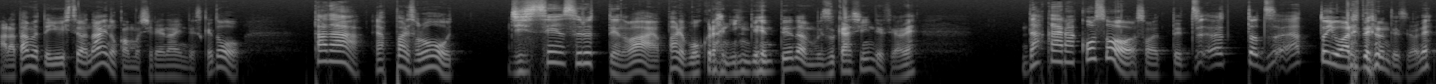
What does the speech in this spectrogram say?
改めて言う必要はないのかもしれないんですけど、ただ、やっぱりそれを実践するっていうのはやっぱり僕ら人間っていうのは難しいんですよね。だからこそそうやってずっとずっと言われてるんですよね。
